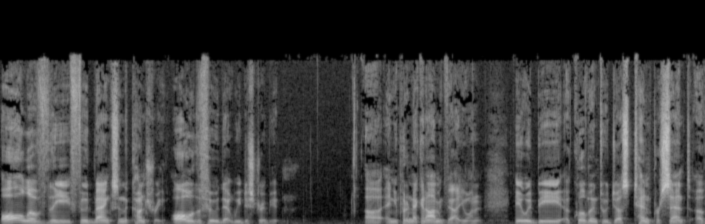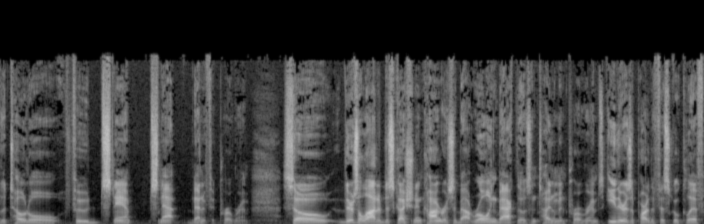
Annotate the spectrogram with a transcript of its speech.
all of the food banks in the country, all of the food that we distribute, uh, and you put an economic value on it, it would be equivalent to just 10% of the total food stamp SNAP benefit program. So there's a lot of discussion in Congress about rolling back those entitlement programs, either as a part of the fiscal cliff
